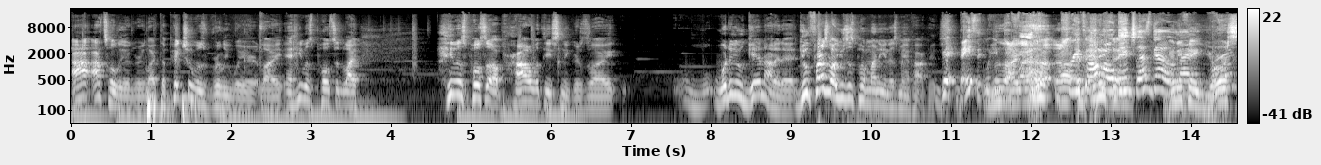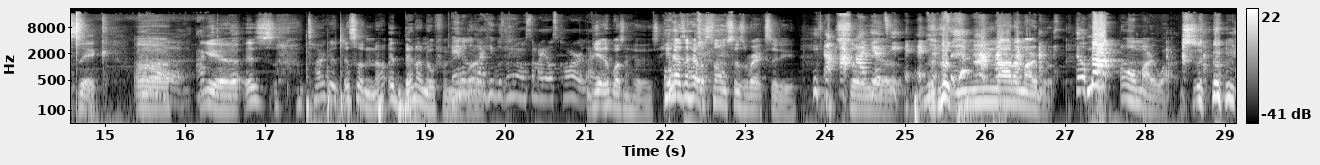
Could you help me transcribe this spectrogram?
I, I totally agree. Like the picture was really weird. Like, and he was posted like he was posted up proud with these sneakers. Like, what are you getting out of that? You first of all, you just put money in this man's pocket. Ba- Basically, you Like, like, uh, free if promo, anything- bitch. Let's go. Anything, Like, you're what? sick. Uh, Uh, yeah, it's Tyga. It's a no. It been a no for me. And it looked like, like he was leaning on somebody else's car. Like, yeah, it wasn't his. He hasn't had a song since Rack City. So yeah, not on my book. Not on my watch. All right,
